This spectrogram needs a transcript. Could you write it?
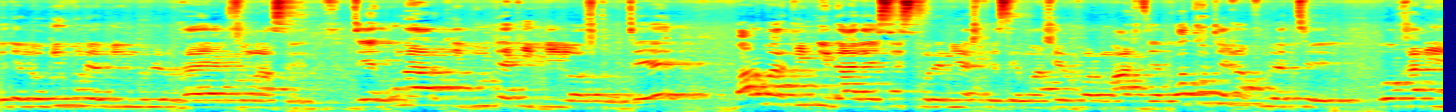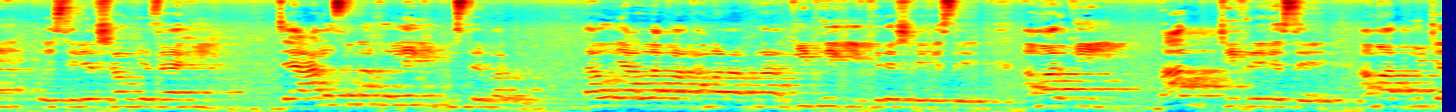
এই যে লক্ষ্মীপুরের বিন্দুরের ভাই একজন আছে, যে ওনার কি দুইটা কিডনি নষ্ট, যে বারবার কিডনি ডায়ালাইসিস করে নিয়ে আসতেছে মাসের পর মাস, যে কত টাকা ফুরেছে ওখানে ওই ছেলের সঙ্গে যায় কি, যে আলোচনা করলেই কি বুঝতে পারবে? তাহলে আল্লাহ পাক আমার আপনার কিডনি কি ফ্রেশ রেখেছে? আমার কি বাল্ব ঠিক রেখেছে? আমার দুইটা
